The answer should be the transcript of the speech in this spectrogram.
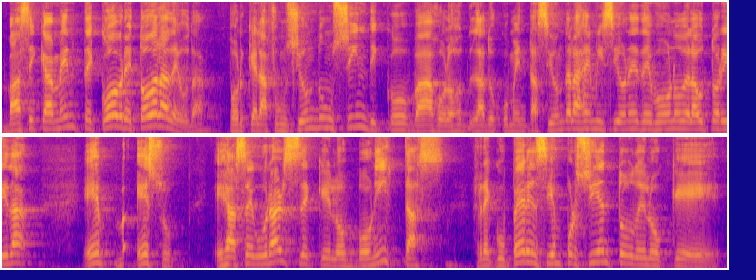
básicamente cobre toda la deuda, porque la función de un síndico bajo la documentación de las emisiones de bono de la autoridad es eso, es asegurarse que los bonistas recuperen 100% de lo que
